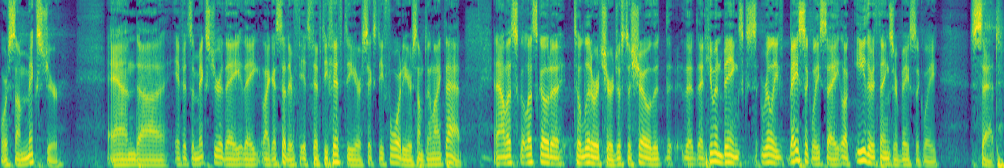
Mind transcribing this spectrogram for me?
or some mixture. And uh, if it's a mixture, they, they like I said, it's 50 50 or 60 40 or something like that. Now let's go, let's go to, to literature just to show that, that, that human beings really basically say, look, either things are basically set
